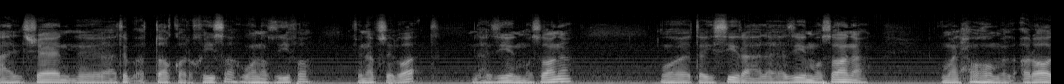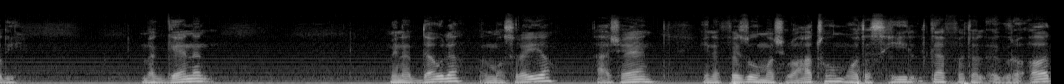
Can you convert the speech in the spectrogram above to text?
علشان هتبقى الطاقة رخيصة ونظيفة في نفس الوقت لهذه المصانع وتيسير على هذه المصانع ومنحهم الأراضي مجانا. من الدولة المصرية عشان ينفذوا مشروعاتهم وتسهيل كافة الإجراءات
